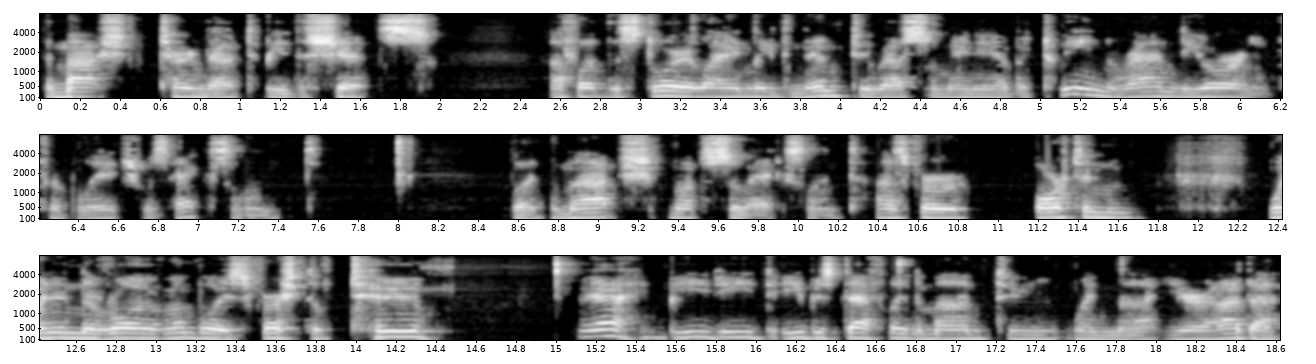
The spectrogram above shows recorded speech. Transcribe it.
the match turned out to be the shits. I thought the storyline leading into WrestleMania between Randy Orton and Triple H was excellent, but the match not so excellent. As for Orton winning the Royal Rumble, his first of two, yeah, he, he, he was definitely the man to win that year. I had a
